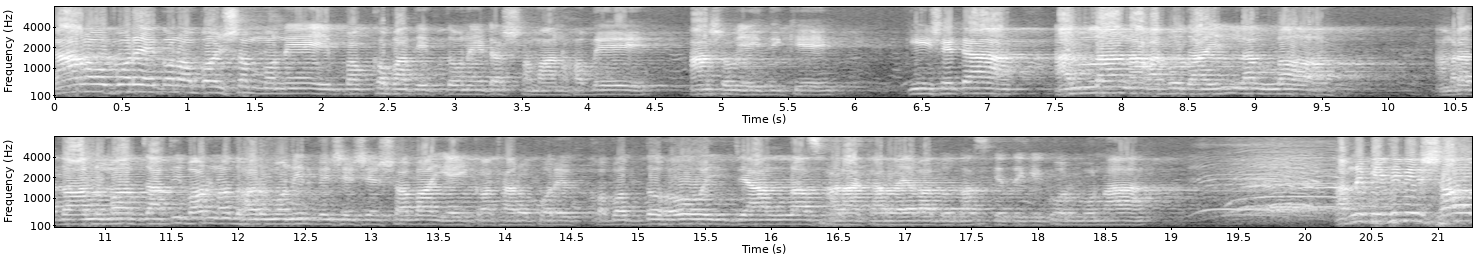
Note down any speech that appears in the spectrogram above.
কারও উপরে কোনো বৈষম্য নেই, পক্ষপাতিত্ব নেই, এটা সমান হবে। আসো এই দিকে কি সেটা? আল্লাহ না আবুদা ইল্লাল্লাহ। আমরা দলমত জাতি, বর্ণ, ধর্ম নির্বিশেষে সবাই এই কথার উপরে কবদ্ধ হই যে আল্লাহ ছাড়া কারও আবাদত আজকে থেকে করব না। আপনি পৃথিবীর সব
